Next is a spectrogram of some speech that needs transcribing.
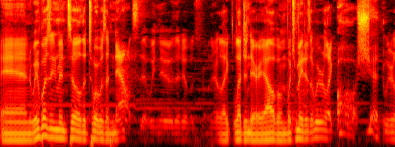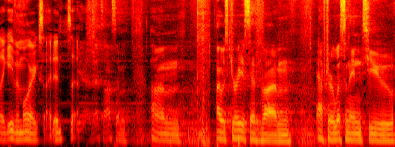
And it wasn't even until the tour was announced that like legendary album, which made us, we were like, oh shit. We were like even more excited. So, yeah, that's awesome. Um, I was curious if, um, after listening to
